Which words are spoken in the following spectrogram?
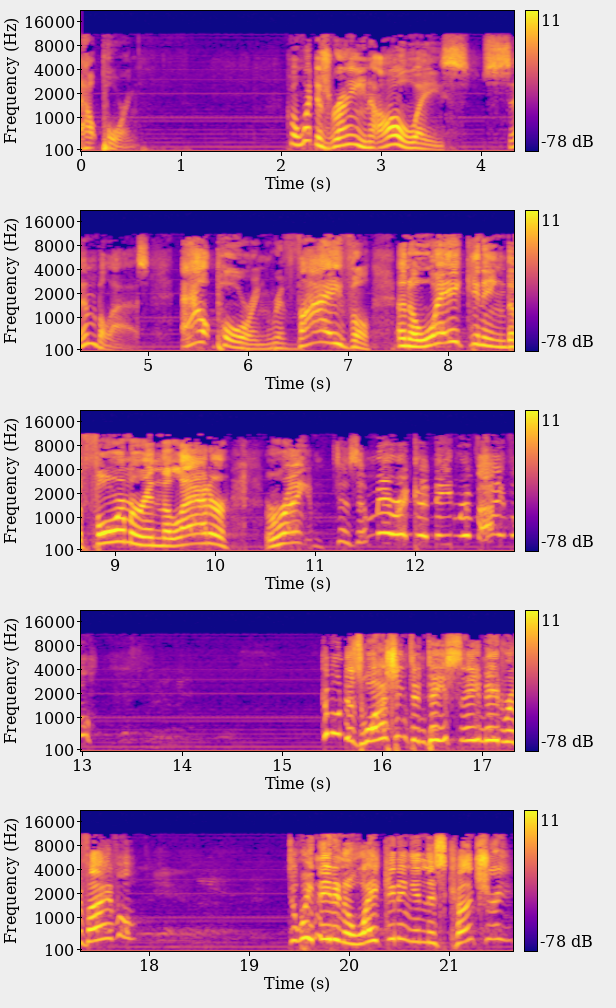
outpouring. Come on, what does rain always symbolize? Outpouring, revival, an awakening, the former and the latter. Right? Does America need revival? Come on, does Washington, D.C. need revival? Do we need an awakening in this country?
